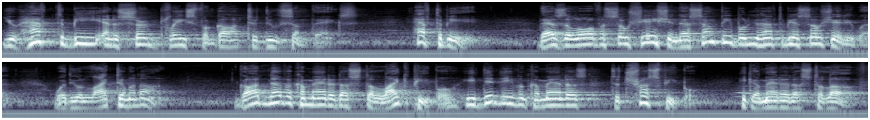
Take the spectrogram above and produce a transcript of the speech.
You have to be in a certain place for God to do some things. Have to be. There's the law of association. There's some people you have to be associated with, whether you like them or not. God never commanded us to like people. He didn't even command us to trust people. He commanded us to love.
